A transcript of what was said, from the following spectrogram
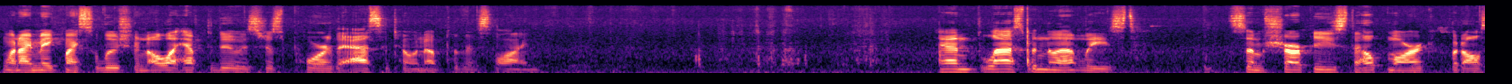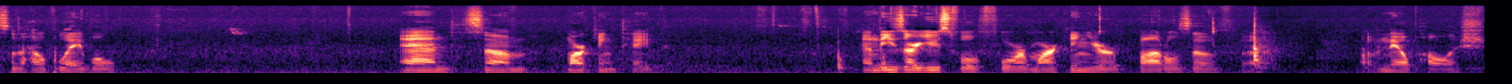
when I make my solution, all I have to do is just pour the acetone up to this line. And last but not least, some Sharpies to help mark, but also to help label. And some marking tape. And these are useful for marking your bottles of, uh, of nail polish.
